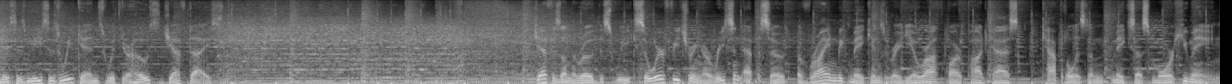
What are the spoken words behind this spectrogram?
This is Mises Weekends with your host, Jeff Deist. Jeff is on the road this week, so we're featuring a recent episode of Ryan McMaken's Radio Rothbard podcast, Capitalism Makes Us More Humane.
